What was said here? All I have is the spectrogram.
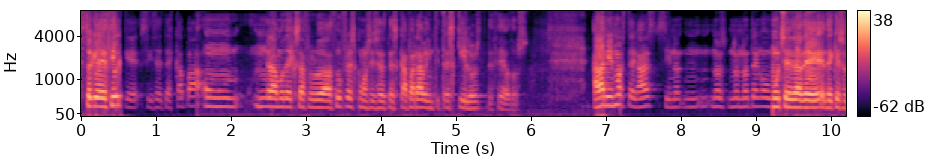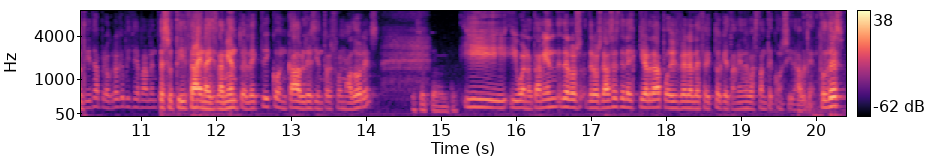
Esto quiere decir que si se te escapa un, gramo de hexafluoruro de azufre es como si se te escapara 23 kilos de CO2. Ahora mismo este gas, si no, no, tengo mucha idea de, qué se utiliza, pero creo que principalmente se utiliza en aislamiento eléctrico, en cables y en transformadores. Exactamente. Y, y bueno, también de los, de los gases de la izquierda podéis ver el efecto que también es bastante considerable. Entonces,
